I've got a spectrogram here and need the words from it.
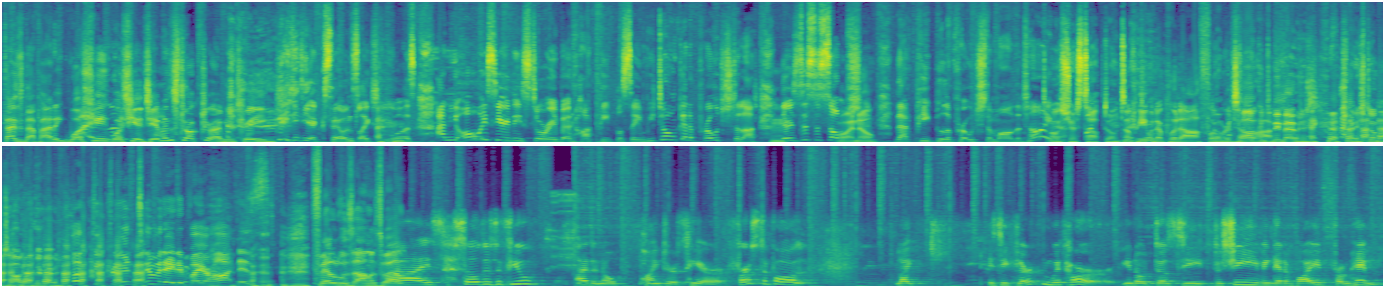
Thanks for that, Paddy. Was she was she a gym instructor? I'm intrigued. yeah, sounds like she was. and you always hear these stories about hot people saying we don't get approached a lot. Hmm. There's this oh, assumption know. that people approach them all the time. Oh, sure, stop! Don't. No, don't- people are put off when Don't we're be so talking hot. to me about it. Trish, don't be talking to me about it. People are intimidated by your hotness. Phil was on as well. Guys, so there's a few, I don't know, pointers here. First of all, like, is he flirting with her? You know, does he? Does she even get a vibe from him?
